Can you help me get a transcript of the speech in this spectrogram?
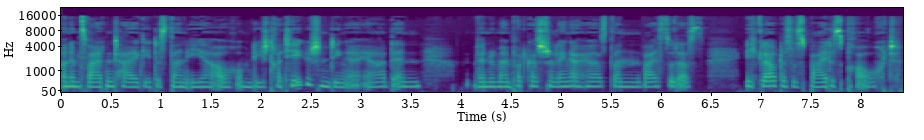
Und im zweiten Teil geht es dann eher auch um die strategischen Dinge, ja, denn wenn du meinen Podcast schon länger hörst, dann weißt du, dass ich glaube, dass es beides braucht.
